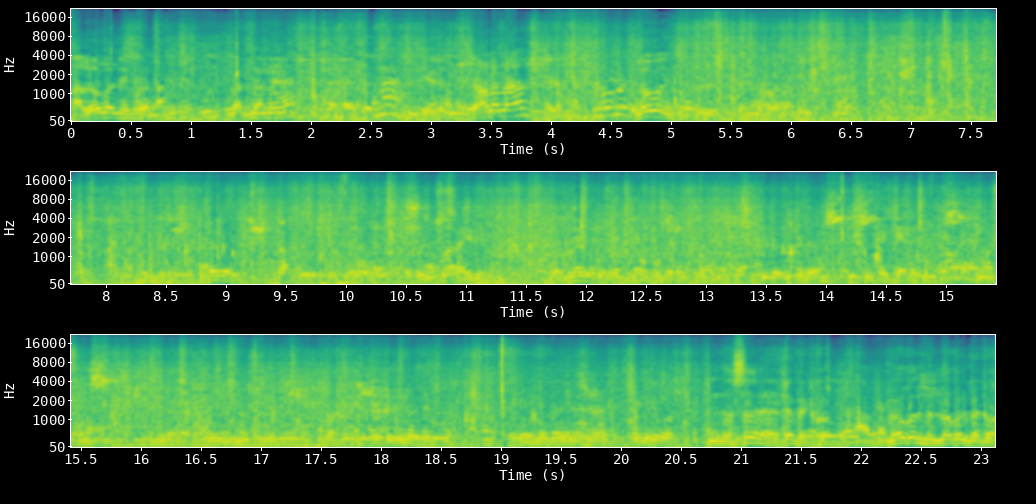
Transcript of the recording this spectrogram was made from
నా లోగోలు తీసుకున్నా. పక్కన రావణన్నా? లోగోలు నీకు వస్తుంది అట్టే పెట్టుకో. లోకల్ మీద లోకల్ పెట్టుకో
